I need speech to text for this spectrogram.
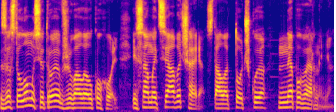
За столом усі троє вживали алкоголь, і саме ця вечеря стала точкою неповернення.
